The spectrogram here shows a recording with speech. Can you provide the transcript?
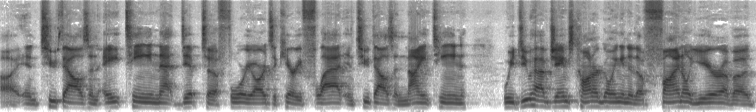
Uh, in 2018, that dipped to four yards a carry flat. In 2019, we do have James Conner going into the final year of a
